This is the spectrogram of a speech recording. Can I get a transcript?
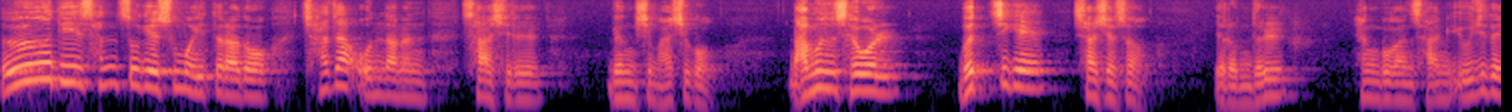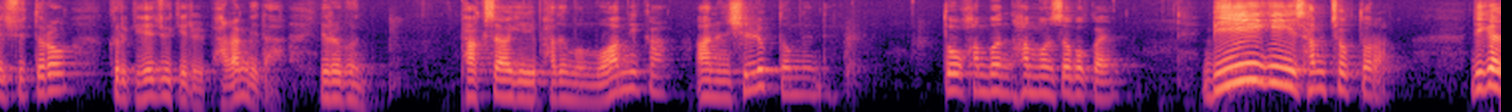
어디 산속에 숨어 있더라도 찾아온다는 사실을 명심하시고 남은 세월 멋지게 사셔서 여러분들 행복한 삶이 유지될 수 있도록 그렇게 해주기를 바랍니다. 여러분 박사학위 받으면 뭐합니까? 아는 실력도 없는데 또 한 번 한 번 써볼까요? 미기 삼척도라. 네가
